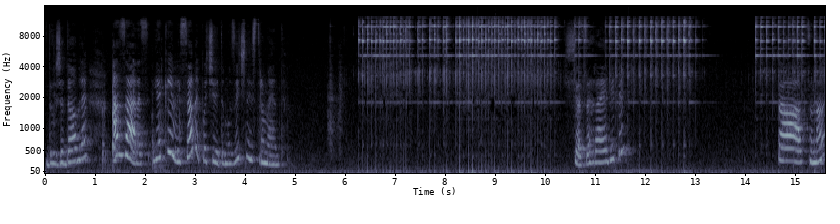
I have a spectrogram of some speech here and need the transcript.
Дуже добре. А зараз який ви саме почуєте музичний інструмент? Що це грає діти? Так, це наш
